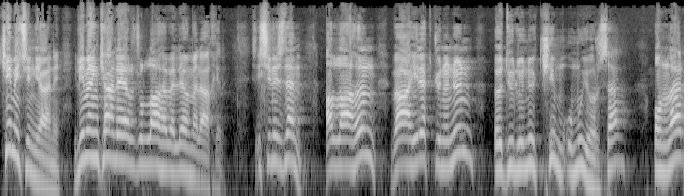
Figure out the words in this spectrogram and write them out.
Kim için yani? Limen kâne yercullâhe ve levmel ahir. İçinizden Allah'ın ve ahiret gününün ödülünü kim umuyorsa onlar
